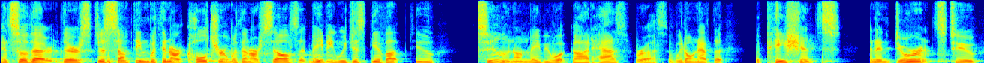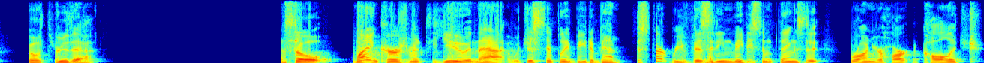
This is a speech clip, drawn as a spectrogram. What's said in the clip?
And so there, there's just something within our culture and within ourselves that maybe we just give up to soon on maybe what God has for us. And we don't have the, the patience and endurance to go through that. And so my encouragement to you in that would just simply be to, man, just start revisiting maybe some things that were on your heart in college,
